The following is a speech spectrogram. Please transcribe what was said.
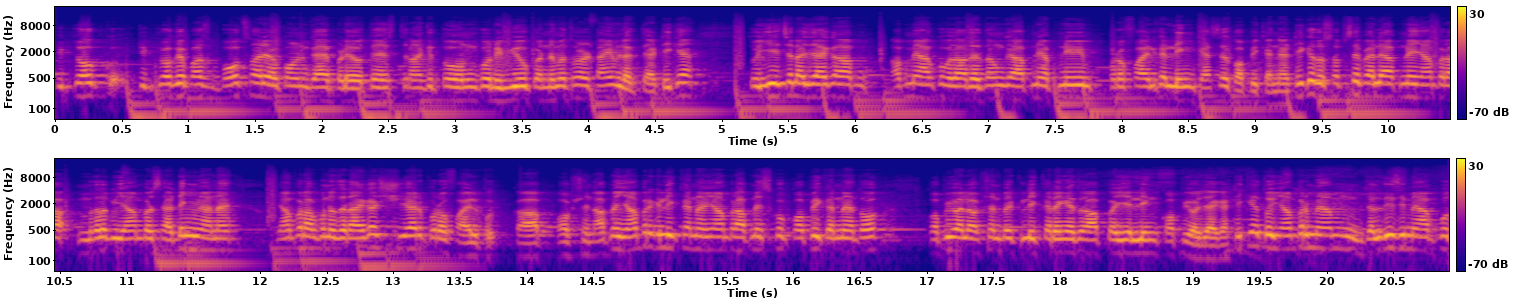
टिकटॉक टिकटॉक के पास बहुत सारे अकाउंट गए पड़े होते हैं, इस तरह के तो उनको रिव्यू करने में थोड़ा टाइम लगता है, ठीक है? तो ये चला जाएगा, अब अब मैं आपको बता देता हूँ कि आपने अपनी प्रोफ़ाइल का लिंक कैसे कॉपी करना है, ठीक है? तो सबसे पहले आपने यहाँ पर मतलब यहाँ पर सेटिंग में आना है, यहाँ पर आपको नज़र आएगा शेयर प्रोफ़ाइल का ऑप्शन आपने यहाँ पर क्लिक करना है, यहाँ पर आपने इसको कॉपी करना है तो कॉपी वाले ऑप्शन पर क्लिक करेंगे तो आपका ये लिंक कॉपी हो जाएगा, ठीक है? तो यहाँ पर मैं, हम जल्दी से मैं आपको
